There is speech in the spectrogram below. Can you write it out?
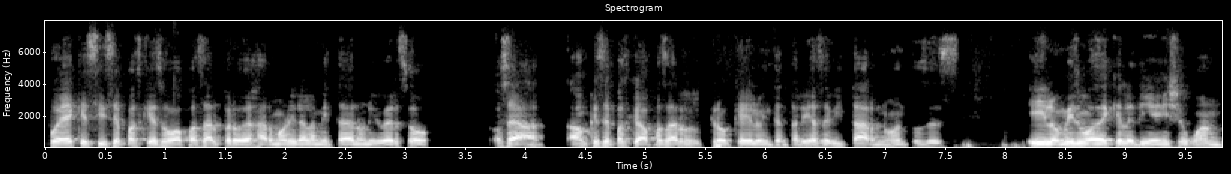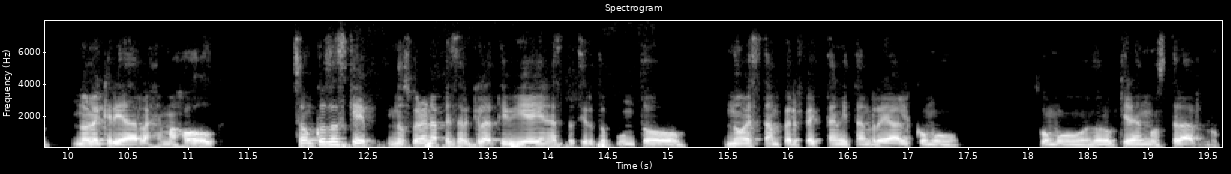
puede que sí sepas que eso va a pasar, pero dejar morir a la mitad del universo, o sea, aunque sepas que va a pasar, creo que lo intentarías evitar, ¿no? Entonces, y lo mismo de que le The Ancient One no le quería dar la gema Hulk. Son cosas que nos ponen a pensar que la TVA en hasta cierto punto no es tan perfecta ni tan real como, como nos lo quieren mostrar, ¿no?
